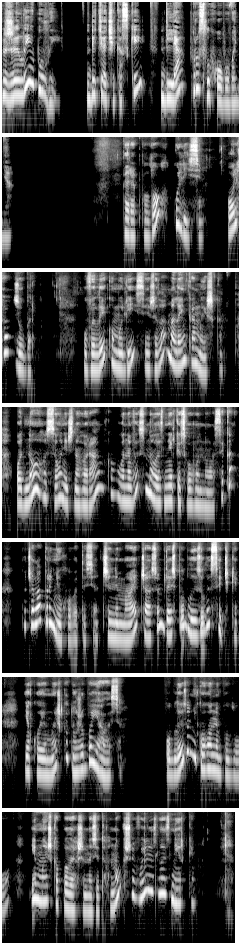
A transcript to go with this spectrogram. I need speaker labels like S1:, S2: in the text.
S1: Жили були дитячі казки для прослуховування.
S2: Переполох у лісі. Ольга Зубер. У великому лісі жила маленька мишка. Одного сонячного ранку вона висунула з нірки свого носика, почала принюхуватися, чи немає часом десь поблизу лисички, якої мишка дуже боялася. Поблизу нікого не було, і мишка, полегшено зітхнувши, вилізла з нірки.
